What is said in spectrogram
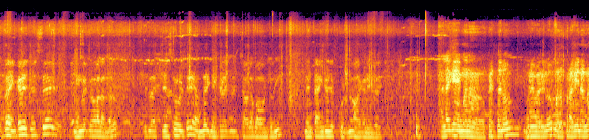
ఇట్లా ఎంకరేజ్ చేస్తే ముందుకు కావాలందరూ ఇట్లా చేస్తూ ఉంటే అందరికి ఎంకరేజ్మెంట్ చాలా బాగుంటుంది. నేను థ్యాంక్ యూ చెప్పుకుంటున్నాను ఆర్గనైజర్కి అలాగే మన పెద్దలు గురివారిలో మన ప్రవీణ్ అన్న.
